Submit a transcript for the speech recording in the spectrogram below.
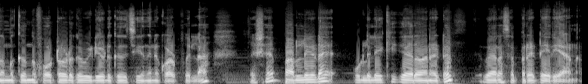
നമുക്കൊന്ന് ഫോട്ടോ എടുക്കുക വീഡിയോ എടുക്കുക ചെയ്യുന്നതിന് കുഴപ്പമില്ല. പക്ഷേ പള്ളിയുടെ ഉള്ളിലേക്ക് കയറുവാനായിട്ട് വേറെ സെപ്പറേറ്റ് ഏരിയ ആണ്.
